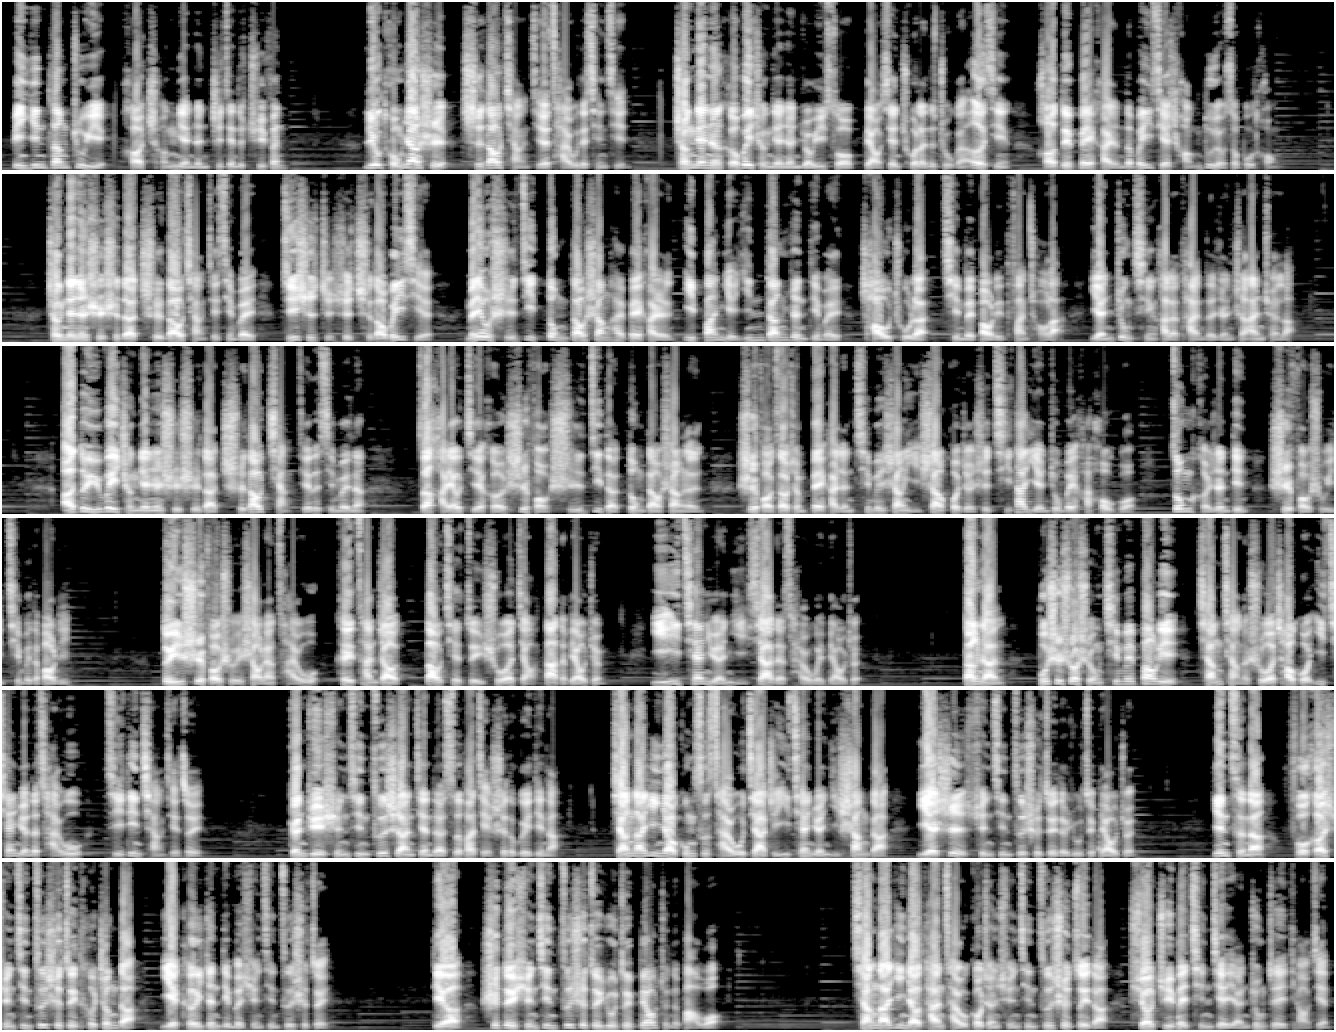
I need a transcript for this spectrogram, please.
并应当注意和成年人之间的区分。例如，同样是持刀抢劫财物的情形，成年人和未成年人由于所表现出来的主观恶性和对被害人的威胁程度有所不同。成年人实施的持刀抢劫行为，即使只是持刀威胁。没有实际动刀伤害被害人，一般也应当认定为超出了轻微暴力的范畴了，严重侵害了他人的人身安全了。而对于未成年人实施的持刀抢劫的行为呢，则还要结合是否实际的动刀伤人，是否造成被害人轻微伤以上，或者是其他严重危害后果，综合认定是否属于轻微的暴力。对于是否属于少量财物，可以参照盗窃罪数额较大的标准。以一千元以下的财物为标准，当然不是说使用轻微暴力强抢的数额超过一千元的财物即定抢劫罪。根据寻衅滋事案件的司法解释的规定呢，强拿硬要公司财物价值一千元以上的也是寻衅滋事罪的入罪标准。因此呢，符合寻衅滋事罪特征的也可以认定为寻衅滋事罪。第二是对寻衅滋事罪入罪标准的把握。强拿硬要贪财物构成寻衅滋事罪的，需要具备情节严重这一条件。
